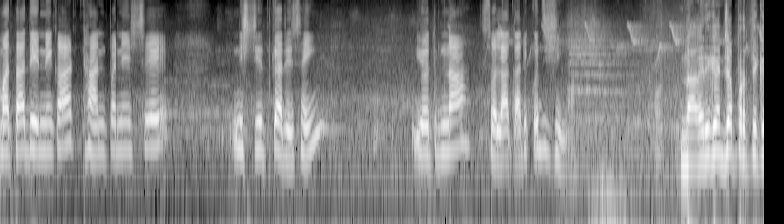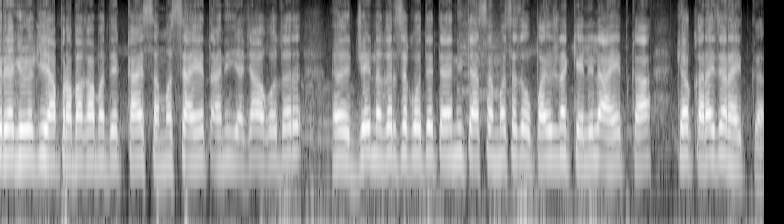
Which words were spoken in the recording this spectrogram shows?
मता देने का ठानपने से निश्चित करे सही। यो तुम्हाला सोलह तारीख को दिशिंगा। नागरिकांच्या प्रतिक्रिया घेऊया की या प्रभागामध्ये काय समस्या आहेत आणि याच्या अगोदर जे नगरसेवक होते त्यांनी त्या समस्याच्या उपाययोजना केलेल्या आहेत का किंवा करायच्या आहेत का?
